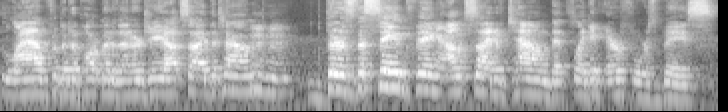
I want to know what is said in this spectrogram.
lab for the Department of Energy outside the town. Mm-hmm. There's the same thing outside of town that's like an Air Force base,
